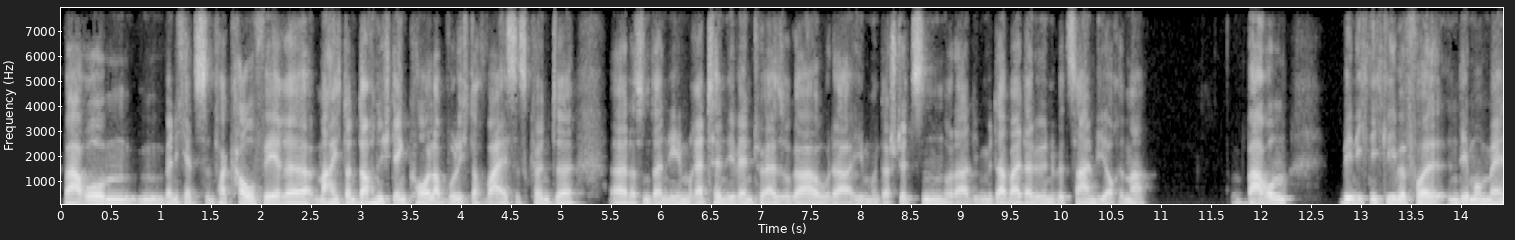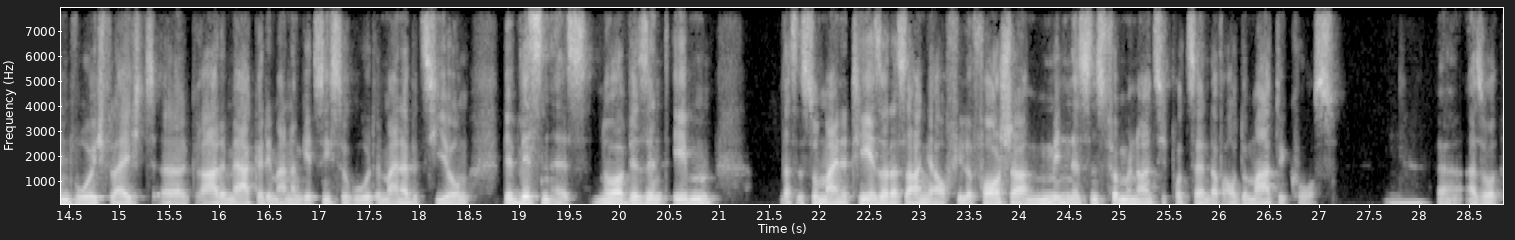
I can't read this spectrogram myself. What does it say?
Warum, wenn ich jetzt im Verkauf wäre, mache ich dann doch nicht den Call, obwohl ich doch weiß, es könnte äh, das Unternehmen retten, eventuell sogar oder eben unterstützen oder die Mitarbeiterlöhne bezahlen, wie auch immer. Warum bin ich nicht liebevoll in dem Moment, wo ich vielleicht äh, gerade merke, dem anderen geht es nicht so gut in meiner Beziehung. Wir wissen es, nur wir sind eben, das ist so meine These, das sagen ja auch viele Forscher, mindestens 95 Prozent auf Automatikkurs. Ja, also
